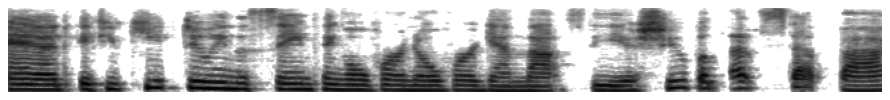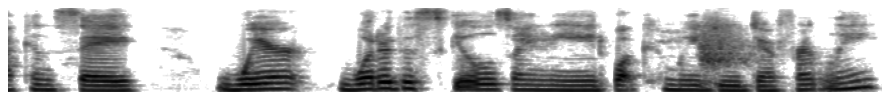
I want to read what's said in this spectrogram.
And if you keep doing the same thing over and over again, that's the issue. But let's step back and say, where what are the skills i need what can we do differently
